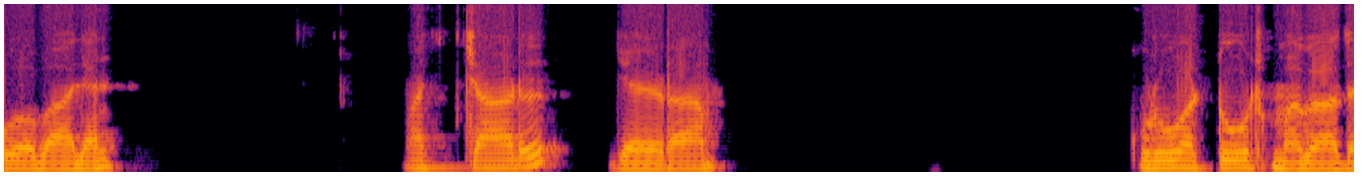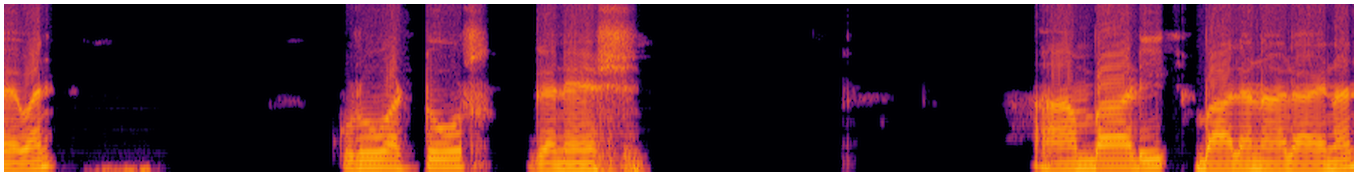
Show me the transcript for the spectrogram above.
ഗോപാലൻ മച്ചാട് ജയറാം. കുറുവട്ടൂർ മഹാദേവൻ കുറുവട്ടൂർ ഗണേഷ് ആമ്പാടി ബാലനാരായണൻ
